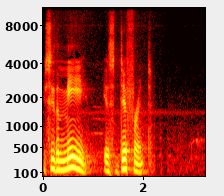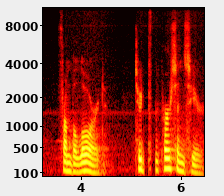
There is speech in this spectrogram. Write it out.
You see, the me is different from the Lord. Two different persons here.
